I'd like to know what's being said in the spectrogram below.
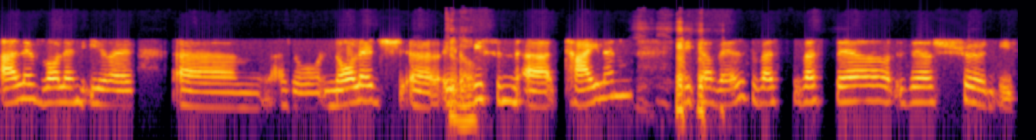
alle wollen ihre also Knowledge, äh, Genau. Wissen äh, teilen mit der Welt, was, was sehr, sehr schön ist,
